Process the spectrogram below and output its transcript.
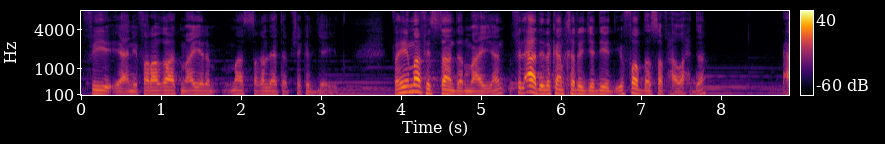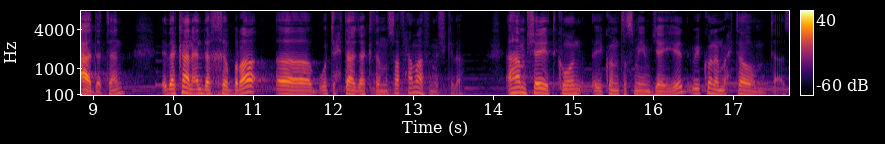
في يعني فراغات معينة ما استغليتها بشكل جيد. فهي ما في ستاندر معين، في العادة إذا كان خريج جديد يفضل صفحة واحدة عادة إذا كان عندك خبرة آه، وتحتاج أكثر من صفحة ما في مشكلة. أهم شيء تكون يكون التصميم جيد ويكون المحتوى ممتاز.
